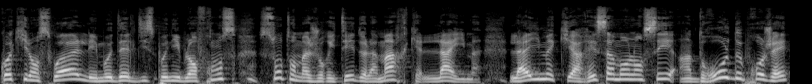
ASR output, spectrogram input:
Quoi qu'il en soit, les modèles disponibles en France sont en majorité de la marque Lime. Lime qui a récemment lancé un drôle de projet,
